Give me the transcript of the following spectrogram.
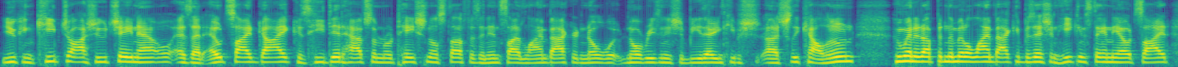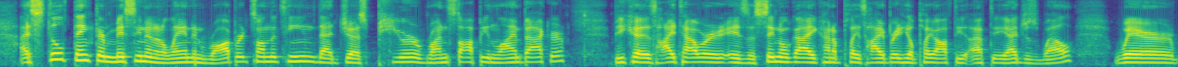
you can keep Josh Uche now as that outside guy because he did have some rotational stuff as an inside linebacker. No, no reason he should be there. You can keep uh, Shilique Calhoun, who ended up in the middle linebacking position. He can stay on the outside. I still think they're missing an Elandon Roberts on the team, that just pure run stopping linebacker, because Hightower is a signal guy. He kind of plays hybrid. He'll play off the off the edge as well, where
